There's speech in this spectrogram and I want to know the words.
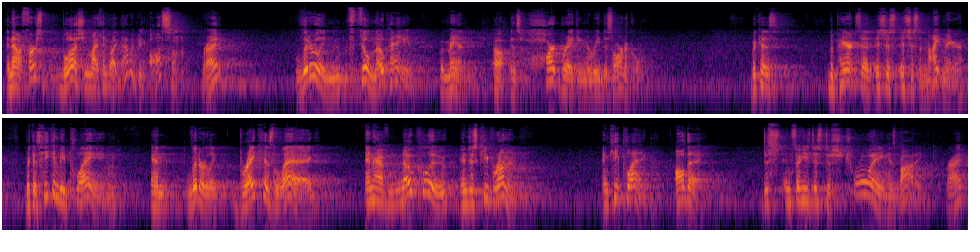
And now, at first blush, you might think, like, that would be awesome, right? Literally feel no pain. But man, oh, it's heartbreaking to read this article. Because the parent said it's just, it's just a nightmare because he can be playing and literally break his leg and have no clue and just keep running and keep playing all day. Just, and so he's just destroying his body, right?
